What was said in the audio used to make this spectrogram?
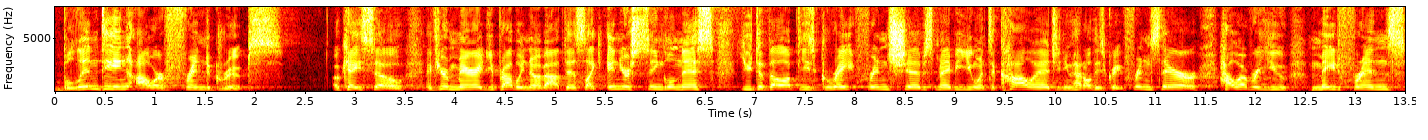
blending our friend groups. Okay, so if you're married, you probably know about this. Like in your singleness, you develop these great friendships. Maybe you went to college and you had all these great friends there, or however you made friends.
